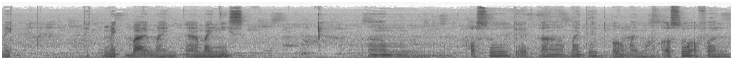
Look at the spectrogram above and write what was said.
make that make by my uh, my niece um, also that uh, my dad or my mom also often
